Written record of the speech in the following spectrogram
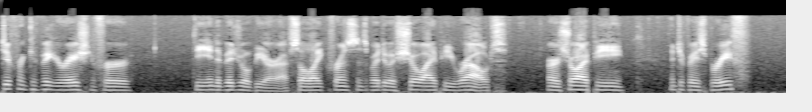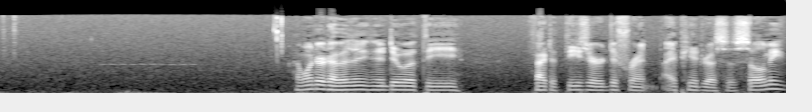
different configuration for the individual VRF. So like for instance, if I do a show IP route or show IP interface brief, I wonder if it has anything to do with the fact that these are different IP addresses. So let me,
